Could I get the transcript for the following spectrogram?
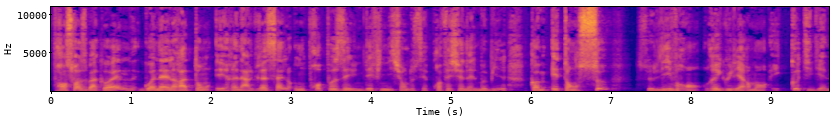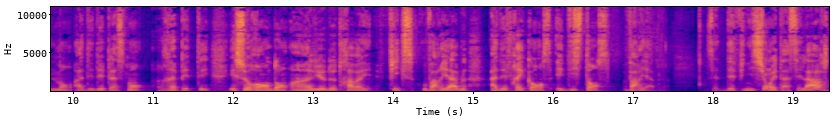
Françoise Bacohen, Gwenelle Raton et Renard Gressel ont proposé une définition de ces professionnels mobiles comme étant ceux se livrant régulièrement et quotidiennement à des déplacements répétés et se rendant à un lieu de travail fixe ou variable à des fréquences et distances variables. Cette définition est assez large,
